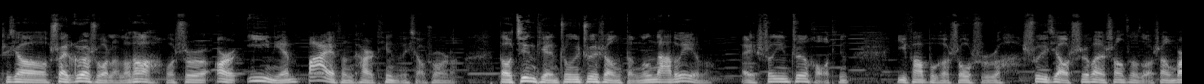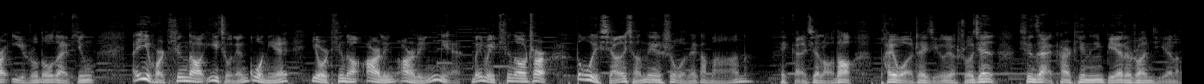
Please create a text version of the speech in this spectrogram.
这叫帅哥说了，老道，我是二一年八月份开始听你的小说的，到今天终于追上等更大队了。哎，声音真好听，一发不可收拾啊！睡觉、吃饭、上厕所、上班，一直都在听。哎，一会儿听到一九年过年，一会儿听到二零二零年，每每听到这儿，都会想一想那时我在干嘛呢？嘿，感谢老道陪我这几个月时间，现在开始听您别的专辑了。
